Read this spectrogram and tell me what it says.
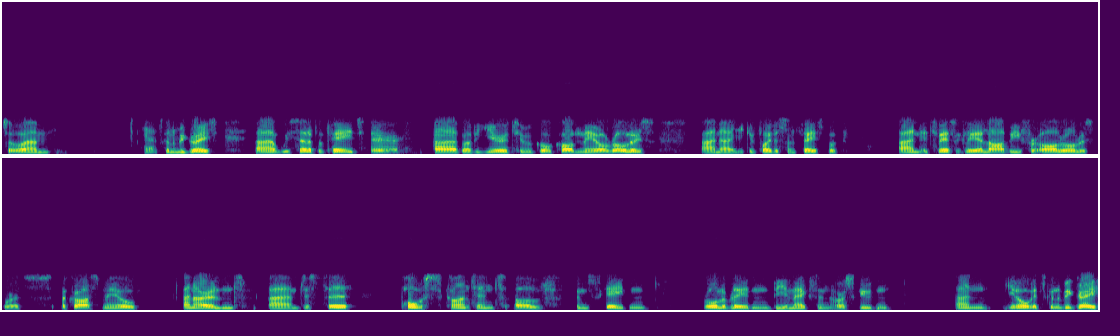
So um, yeah, it's going to be great. Uh, we set up a page there uh, about a year or two ago called Mayo Rollers, and uh, you can find us on Facebook. And it's basically a lobby for all roller sports across Mayo, and Ireland um, just to post content of them skating, rollerblading, BMXing or scooting. And, you know, it's going to be great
